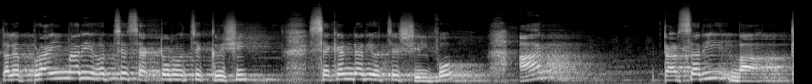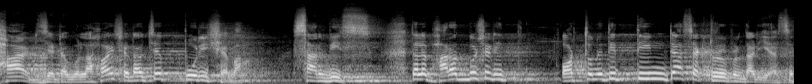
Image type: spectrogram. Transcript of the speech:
তাহলে প্রাইমারি হচ্ছে সেক্টর হচ্ছে কৃষি সেকেন্ডারি হচ্ছে শিল্প, আর টার্সারি বা থার্ড যেটা বলা হয়, সেটা হচ্ছে পরিষেবা। সার্ভিস। তাহলে ভারতবর্ষের অর্থনীতির তিনটা সেক্টরের উপর দাঁড়িয়ে আছে।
